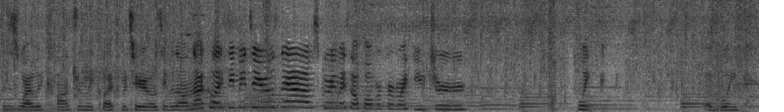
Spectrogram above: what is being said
This is why we constantly collect materials, even though I'm not collecting materials now. I'm screwing myself over for my future. Blink. A blink.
